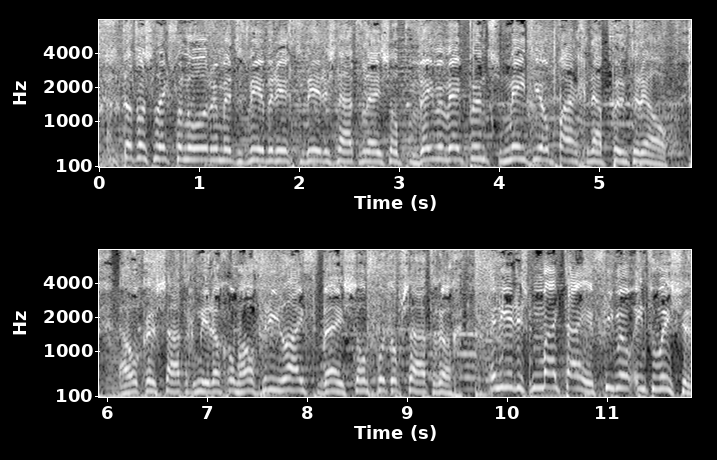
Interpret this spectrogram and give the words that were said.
Dat was Lex van Horen met het weerbericht. Weer eens na te lezen op www.meteopagina.nl. Elke zaterdagmiddag om half drie live bij Zandvoort op zaterdag. En hier is Mike Tye, Female Intuition.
